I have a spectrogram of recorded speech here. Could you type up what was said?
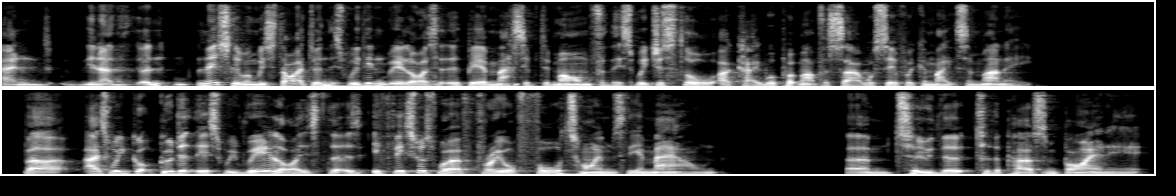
And, you know, initially when we started doing this, we didn't realize that there'd be a massive demand for this. We just thought, okay, we'll put them up for sale. We'll see if we can make some money. But as we got good at this, we realized that if this was worth three or four times the amount um, to the to the person buying it,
